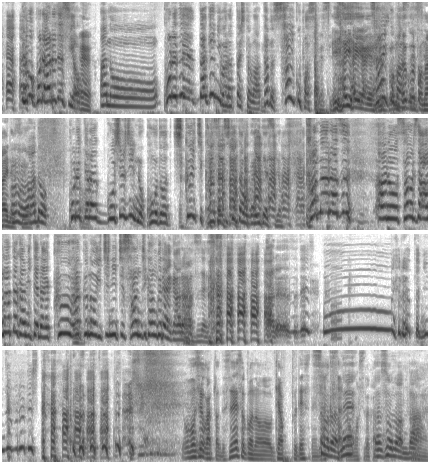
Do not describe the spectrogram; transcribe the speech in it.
でもこれあれですよ、ええ。あのーこれでだけに笑った人は多分サイコパスですよ。いやいやいやサイコパスですよ、うんあのこれからご主人の行動を逐一観察してた方がいいですよ。必ずあの沙織さんあなたが見てない空白の1日3時間ぐらいがあるはずです。あるはずです。うーん古畑任三郎でした。面白かったですねそこのギャップですね。そうだね。あそうなんだ。はい。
